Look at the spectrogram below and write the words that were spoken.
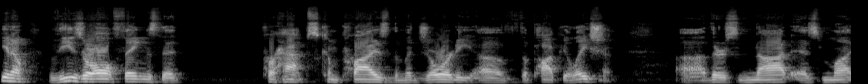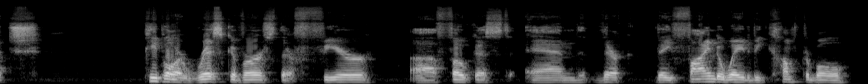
You know, these are all things that perhaps comprise the majority of the population. Uh, there's not as much. People are risk averse. They're fear uh, focused, and they're they find a way to be comfortable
